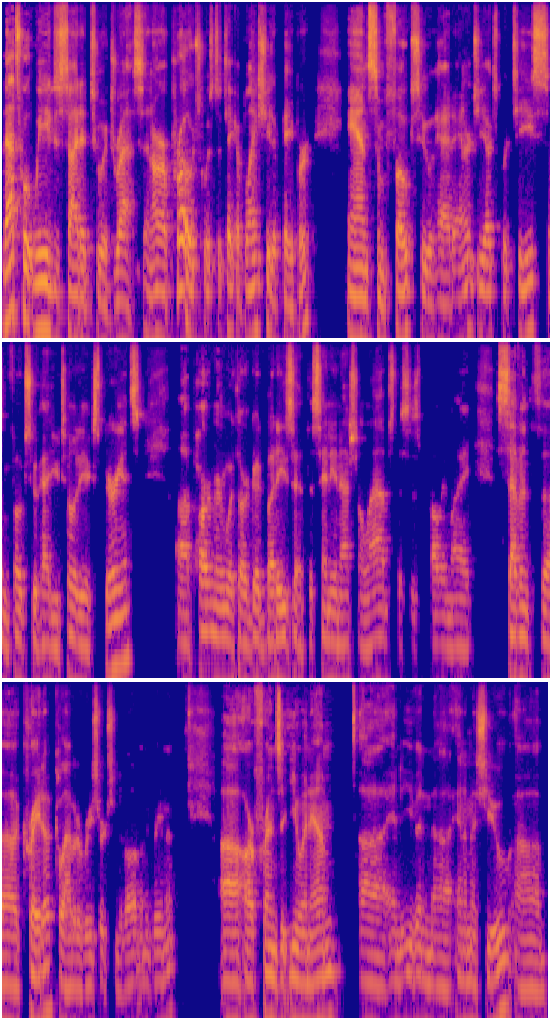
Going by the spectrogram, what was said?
that's what we decided to address. And our approach was to take a blank sheet of paper and some folks who had energy expertise some folks who had utility experience uh, partner with our good buddies at the Sandia National Labs. This is probably my seventh uh, CRADA, Collaborative Research and Development Agreement. Uh, our friends at UNM uh, and even uh, NMSU, um,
